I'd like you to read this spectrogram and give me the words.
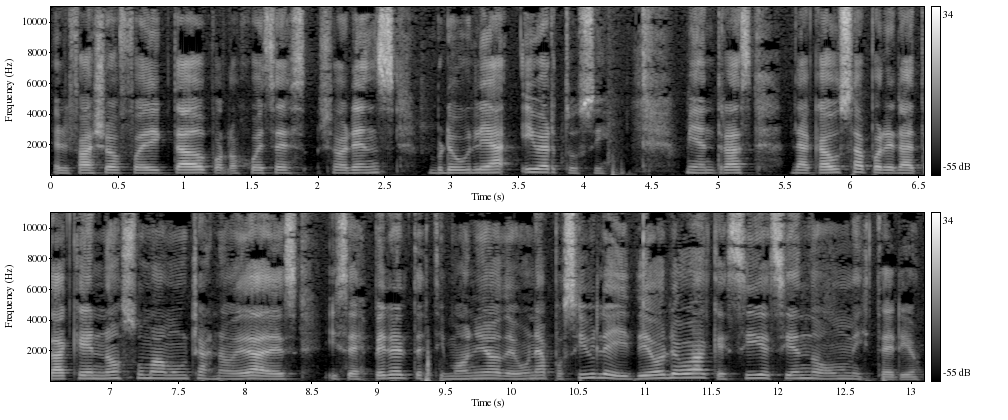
El fallo fue dictado por los jueces Llorens, Bruglia y Bertuzzi. Mientras, la causa por el ataque no suma muchas novedades y se espera el testimonio de una posible ideóloga que sigue siendo un misterio.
